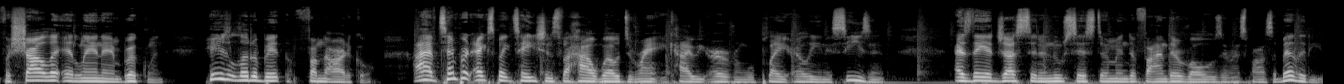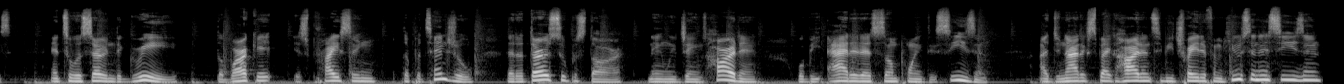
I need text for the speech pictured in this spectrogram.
for Charlotte, Atlanta, and Brooklyn. Here's a little bit from the article. I have tempered expectations for how well Durant and Kyrie Irving will play early in the season as they adjust to the new system and define their roles and responsibilities. And to a certain degree, the market is pricing the potential that a third superstar, namely James Harden, will be added at some point this season. I do not expect Harden to be traded from Houston this season,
